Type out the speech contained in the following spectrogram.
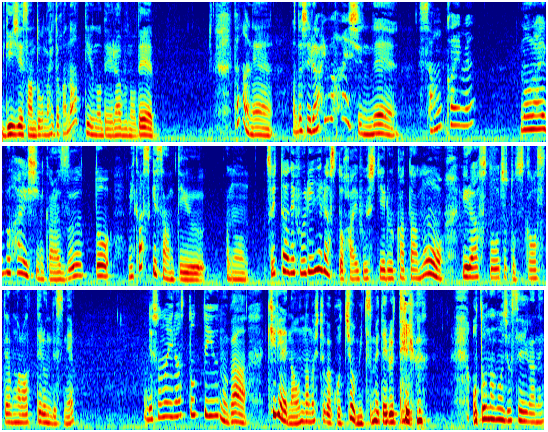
DJ さんどんな人かなっていうので選ぶのでただね私ライブ配信で3回目のライブ配信からずっと三日月さんっていうあのツイッターでフリーイラスト配布してる方のイラストをちょっと使わせてもらってるんですね。でそのイラストっていうのが綺麗な女の人がこっちを見つめてるっていう 大人の女性がね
